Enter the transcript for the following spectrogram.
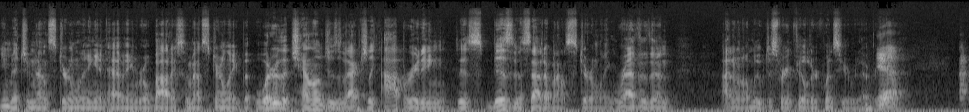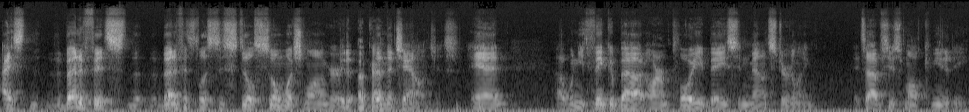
you mentioned Mount Sterling and having robotics at Mount Sterling, but what are the challenges of actually operating this business out of Mount Sterling rather than, I don't know, move to Springfield or Quincy or whatever? Yeah, I, the benefits the, the benefits list is still so much longer It- okay. than the challenges. And uh, when you think about our employee base in Mount Sterling, it's obviously a small community,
